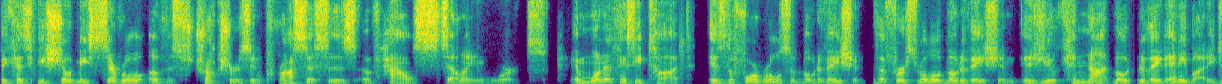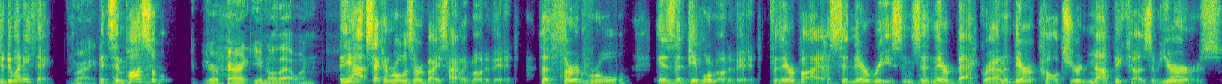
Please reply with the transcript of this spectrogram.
because he showed me several of the structures and processes of how selling works. And one of the things he taught is the four rules of motivation. The first rule of motivation is you cannot motivate anybody to do anything. Right. It's impossible. If you're a parent, you know that one. Yeah. Second rule is everybody's highly motivated. The third rule is that people are motivated for their bias and their reasons and their background and their culture, not because of yours.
